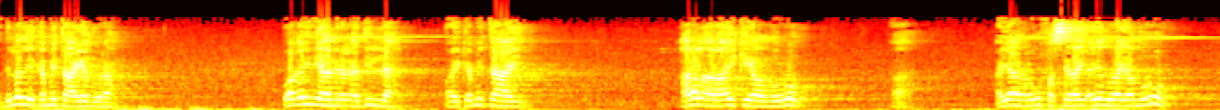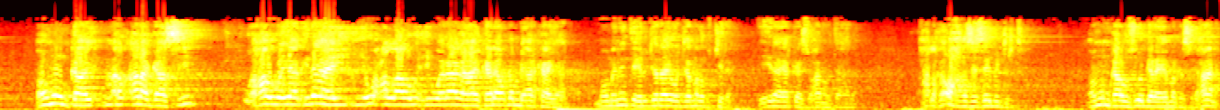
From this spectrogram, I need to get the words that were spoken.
Adiladii ka mid tahay iyaduna. Wa gayriha min aladila oo ay ka mid tahay cala alaraa'iki yanduruun ayaana lagu fasiray iyaduna yanduruun cumuumka araggaasi waxaa weeyaan ilaahay iyo wax allaala wixii wanaagaha kale o dhan bay arkayaan. Muminiinta ehlujannada oo jannada ku jira ee ilahay arkaya subxana wa tacaala wax khasiisay ma jirto. Cumuumkaa uu soo gelaya marka subxaana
